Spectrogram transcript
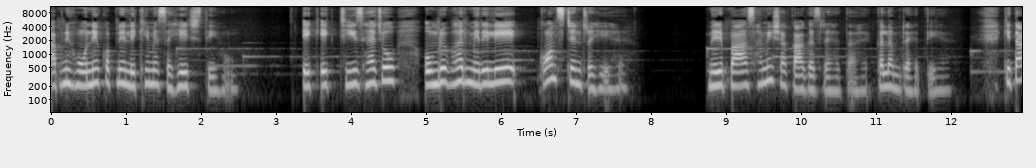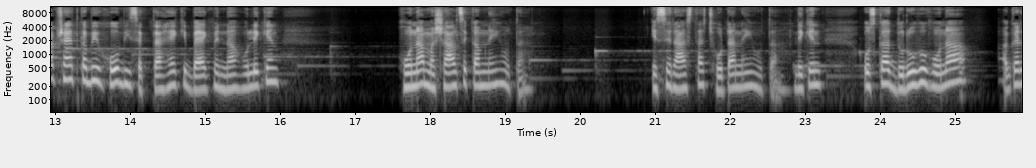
अपने होने को अपने लिखे में सहेजती हूँ। एक एक चीज़ है जो उम्र भर मेरे लिए कांस्टेंट रही है। मेरे पास हमेशा कागज़ रहता है, कलम रहती है। किताब शायद कभी हो भी सकता है कि बैग में ना हो, लेकिन होना मशाल से कम नहीं होता। इससे रास्ता छोटा नहीं होता, लेकिन उसका दुरूह होना अगर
